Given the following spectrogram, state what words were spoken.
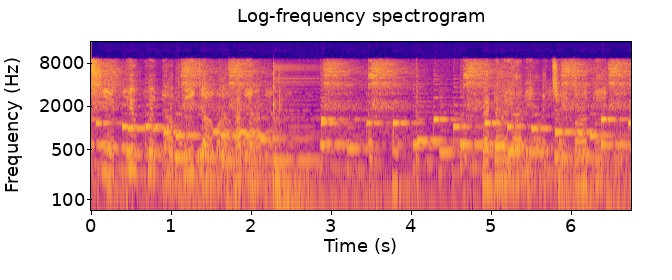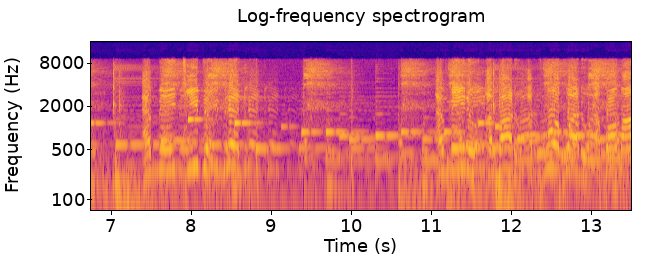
ရှင်းပြုတ်ခွင့်များပေးကြပါခင်ဗျာကတော်ရတဲ့အချိန်ပါဖြင့်အမေကြီးပဲနဲ့လို့အ မေတို့အဘတို့အဖိုးအဖွားတို့အပေါ်မှာ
